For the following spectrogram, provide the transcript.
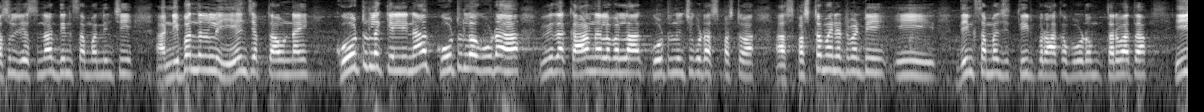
వసూలు చేస్తున్నారు? దీనికి సంబంధించి ఆ నిబంధనలు ఏం చెప్తా ఉన్నాయి? కోర్టులకు వెళ్ళినా కోర్టులో కూడా వివిధ కారణాల వల్ల కోర్టు నుంచి కూడా స్పష్ట స్పష్టమైనటువంటి ఈ దీనికి సంబంధించి తీర్పు రాకపోవడం తర్వాత ఈ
